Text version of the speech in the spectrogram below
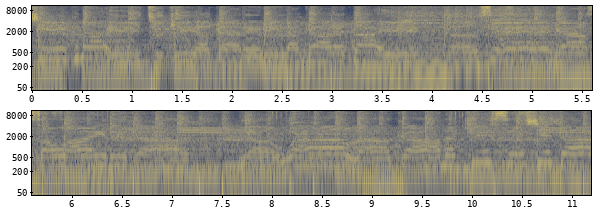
しくない月明かりに抱かれたい風が騒いでた柔らかなキスした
